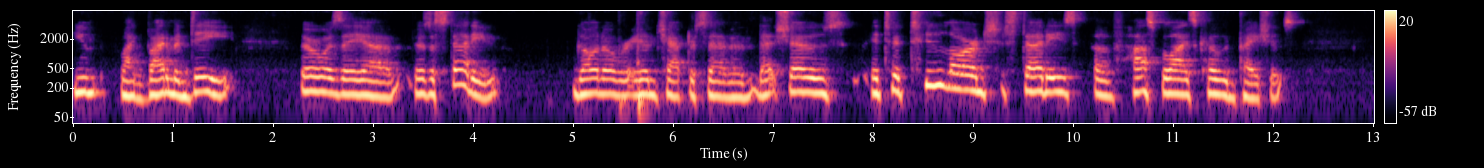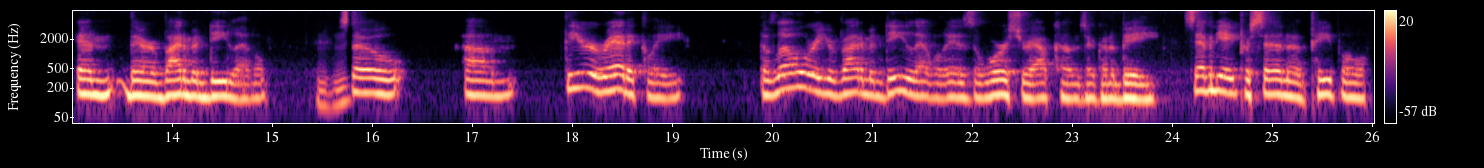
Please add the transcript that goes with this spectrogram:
you like vitamin D. There was a uh, there's a study gone over in chapter seven that shows it took two large studies of hospitalized COVID patients and their vitamin D level. Mm-hmm. So, um, theoretically, the lower your vitamin D level is, the worse your outcomes are going to be. 78% of people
